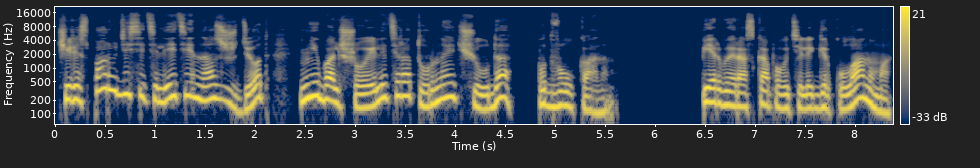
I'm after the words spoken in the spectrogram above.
через пару десятилетий нас ждет небольшое литературное чудо под вулканом. Первые раскапыватели Геркуланума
